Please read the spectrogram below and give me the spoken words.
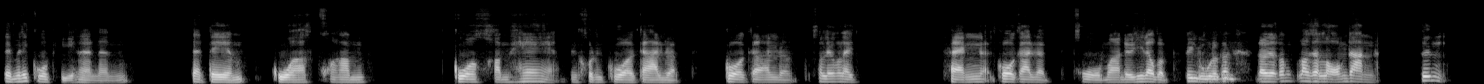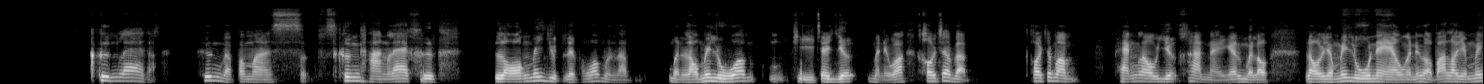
เตไม่ได้กลัวผีขนาดนั้น แต่เตกลัวความกลัวความแห้เป็นคนกลัวการแบบ กลัวการแบบเขาเรียกว่าอะไร prank อะกลัวการแบบโผล่มาโดยที่เราแบบไม่รู้แล้วก็ เราจะต้องเราจะร้องดังอะซึ่ง ครึ่งแรกอะครึ่งแบบประมาณสครึ่งทางแรกคือร้องไม่หยุดเลยเพราะว่าเหมือนแบบ เหมือนเราไม่รู้ว่าผีจะเยอะหมายถึงว่าเขาจะแบบเขาจะมา prank เราเยอะขนาดไหนงั้นเหมือนเรา เรายังไม่รู้แนวไงนึกออกเปล่า?เรายังไม่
